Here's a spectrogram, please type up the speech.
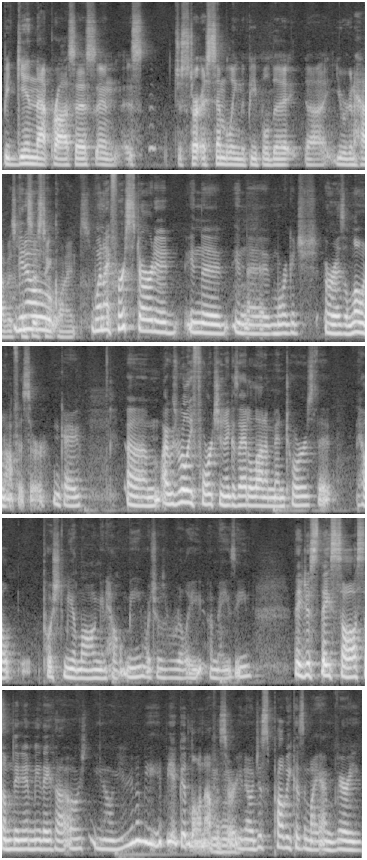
begin that process and just start assembling the people that uh, you were going to have as You know, consistent clients? when I first started in the in the mortgage or as a loan officer, okay, um, I was really fortunate because I had a lot of mentors that helped pushed me along and helped me, which was really amazing. They just they saw something in me. They thought, oh, you know, you're gonna be be a good loan officer. You know, just probably because of my I'm very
